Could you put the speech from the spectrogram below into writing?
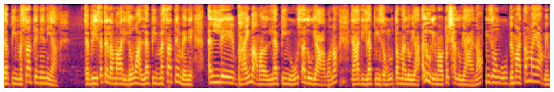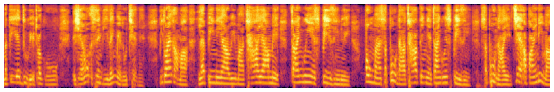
လက်ပြီးမဆက်တဲ့နေရာ တပီ17လက်မဒီလုံးဝလက်ပြီးမဆက်တဲ့ပဲနဲ့အလေဘိုင်းမှာမှတော့လက်ပြီးကိုဆက်လို့ရတာပေါ့နော်ဒါဒီလက်ပြီးစုံလို့တတ်မှတ်လို့ရအဲ့လိုလေးမှတော့တွက်ချက်လို့ရတယ်နော်ပြီးဆုံးကိုဘယ်မှာတတ်မှတ်ရမယ်မသိရတဲ့သူတွေအတွက်ကိုအရန်ကိုအဆင်ပြေလိမ့်မယ်လို့ထင်တယ်ပြီးတော့အခါမှာလက်ပြီးနေရာတွေမှာထားရမယ်တိုင်းကွင်းရဲ့ spacing တွေပုံမှန် support နာထားတဲ့တိုင်းကွင်း spacing support နာရဲ့ကြံအပိုင်းတွေမှာ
